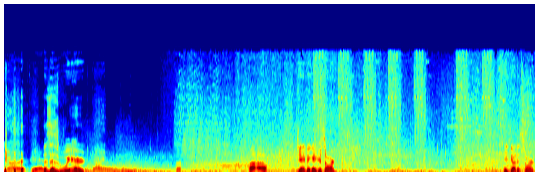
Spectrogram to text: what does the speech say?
No, yeah, This is at the top weird. of the tower. Uh oh. Jamie, get your sword. He's got his sword.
